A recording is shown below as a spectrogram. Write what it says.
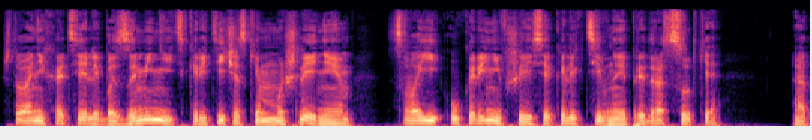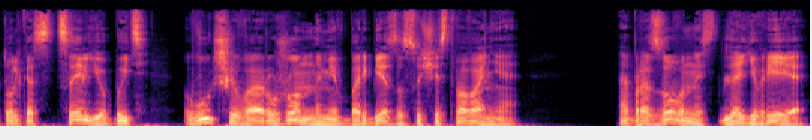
что они хотели бы заменить критическим мышлением свои укоренившиеся коллективные предрассудки, а только с целью быть лучше вооруженными в борьбе за существование. Образованность для еврея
